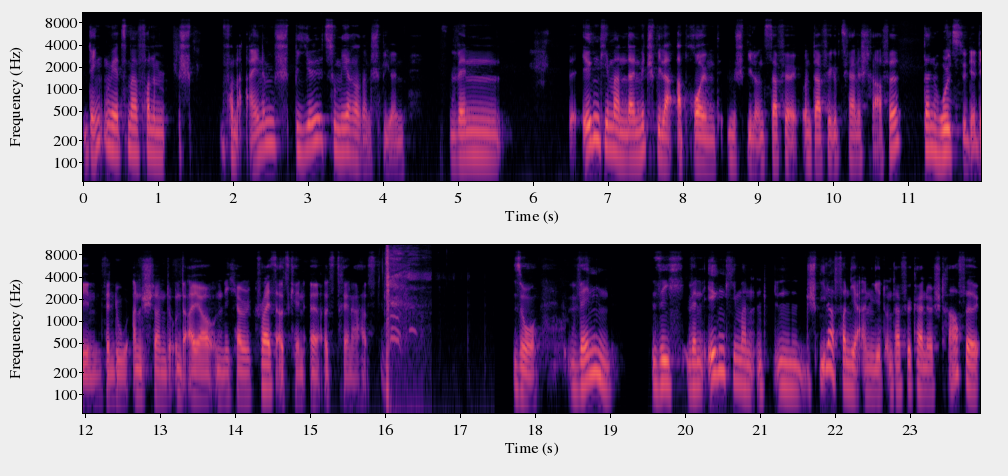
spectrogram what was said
denken wir jetzt mal von einem, von einem Spiel zu mehreren Spielen. Wenn irgendjemand deinen Mitspieler abräumt im Spiel und dafür, und dafür gibt es keine Strafe, dann holst du dir den, wenn du Anstand und Eier und nicht Harold Kreis als, äh, als Trainer hast. So, wenn sich, wenn irgendjemand einen Spieler von dir angeht und dafür keine Strafe,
